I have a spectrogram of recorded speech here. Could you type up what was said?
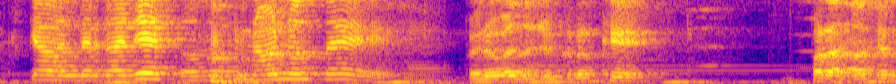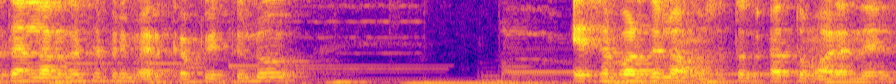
porque va a vender galletas o no, no sé. Pero bueno, yo creo que para no hacer tan largo ese primer capítulo, esa parte la vamos a, tomar en, el,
